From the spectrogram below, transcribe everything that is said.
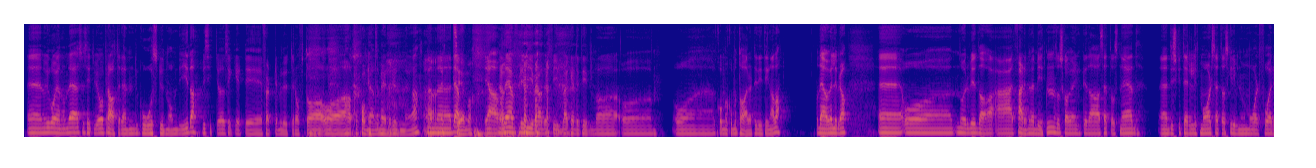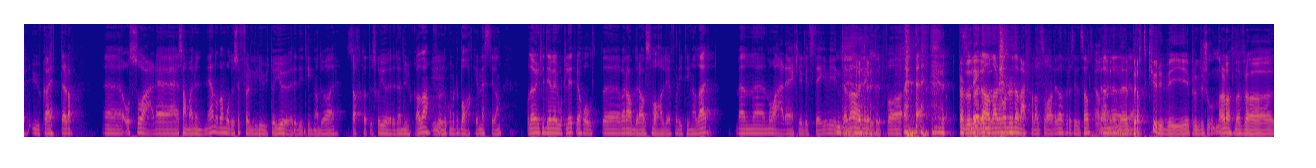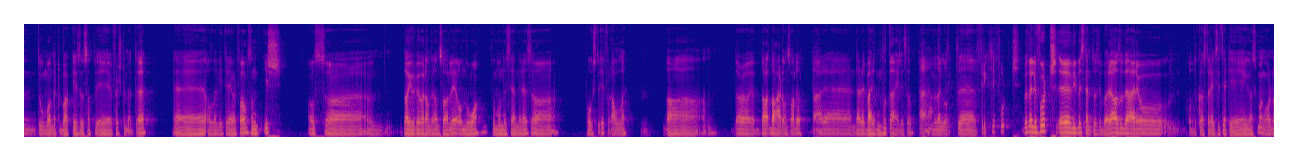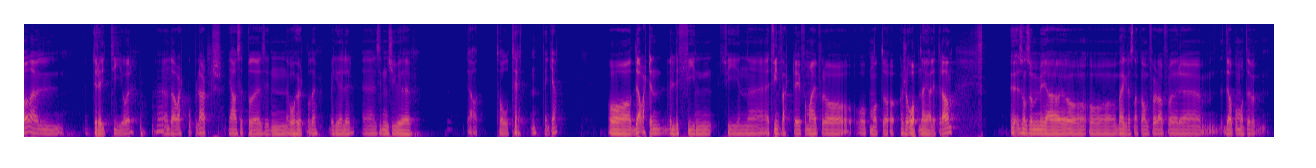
Eh, når vi går gjennom det, så sitter vi og prater en god stund om de. da. Vi sitter jo sikkert i 40 minutter ofte og, og har ikke kommet gjennom hele runden engang. Ja, Et det er, tema. ja, og det er fordi vi gir hverandre feedback hele tiden og, og, og eh, kommer med kommentarer til de tinga. Og det er jo veldig bra. Eh, og når vi da er ferdig med den biten, så skal vi egentlig da sette oss ned, eh, diskutere litt mål, sette og skrive noen mål for uka etter, da. Eh, og så er det samme runden igjen, og da må du selvfølgelig ut og gjøre de tinga du har sagt at du skal gjøre den uka, da, før du kommer tilbake igjen neste gang. Og det er jo egentlig det vi har gjort litt. Vi har holdt uh, hverandre ansvarlige for de tinga der. Men uh, nå er det egentlig litt steget videre, da. Legge det ut på public, da. Da er holder du deg i hvert fall ansvarlig, da, for å si det sånn. Det er en uh, bratt kurve i progresjonen her. da. Er fra to måneder tilbake så satt vi første møte. Alle vi tre, i hvert fall. Sånn ish. Og så Da gjorde vi hverandre ansvarlig, og nå, to måneder senere, så poster vi for alle. Da, da, da, da er du ansvarlig, da. Da er, er det verden mot deg, liksom. Ja, men det har gått uh, fryktelig fort. Gått veldig fort. Uh, vi bestemte oss jo bare. Altså, det er jo Podkaster har eksistert i ganske mange år nå. Det er vel drøyt ti år. Uh, det har vært populært. Jeg har sett på det siden, og hørt på det, begge deler, siden 2012-13, tenker jeg. Og det har vært en veldig fin, fin, eh, et fint verktøy for meg for å, å på en måte kanskje åpne øya litt. Rann. Eh, Sånn som jeg og, og Berger har snakka om før. Da, for eh, det, på en måte,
